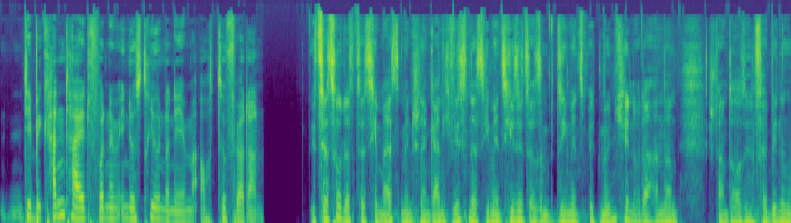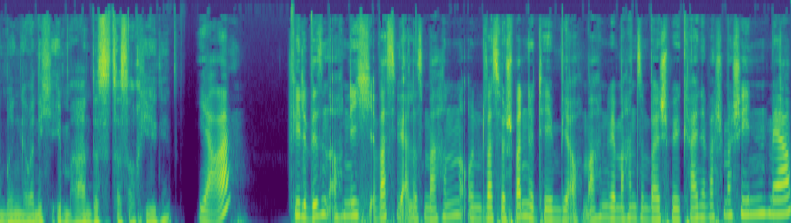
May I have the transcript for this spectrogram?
die Bekanntheit von einem Industrieunternehmen auch zu fördern. Ist das so, dass, dass die meisten Menschen dann gar nicht wissen, dass Siemens hier sitzt, also Siemens mit München oder anderen Standorten in Verbindung bringen, aber nicht eben ahnen, dass es das auch hier gibt? Ja, Viele wissen auch nicht, was wir alles machen und was für spannende Themen wir auch machen. Wir machen zum Beispiel keine Waschmaschinen mehr,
